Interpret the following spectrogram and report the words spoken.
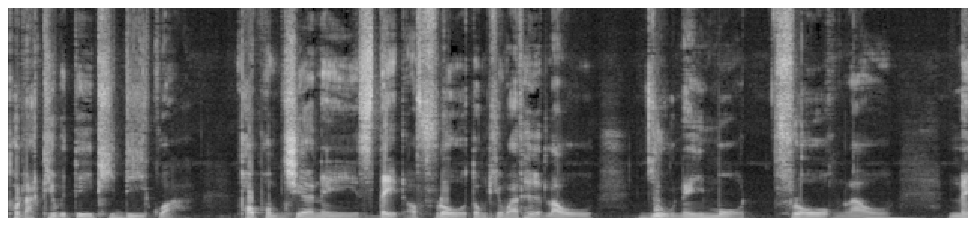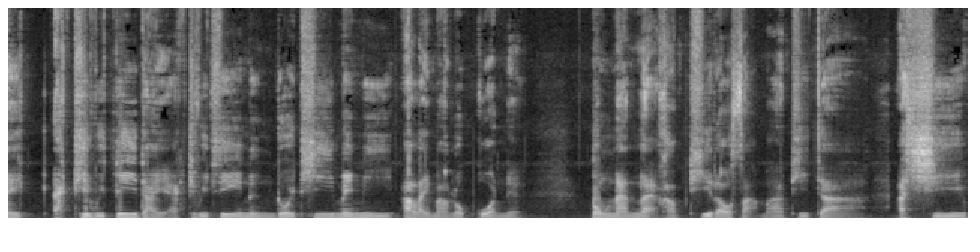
productivity ที่ดีกว่า เพราะผมเชื่อใน state of flow ตรงที่ว่าถ้าเราอยู่ในโหมด flow ของเรา ใน activity ใด activity หนึ่งโดยที่ไม่มีอะไรมารบกวนเนี่ย ตรงนั้นแหละครับที่เราสามารถที่จะ achieve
